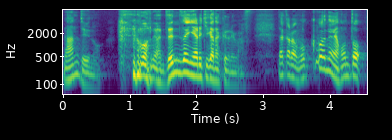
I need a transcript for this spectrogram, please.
何て言うの？もうね全然やる気がなくなります。だから僕はね本当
